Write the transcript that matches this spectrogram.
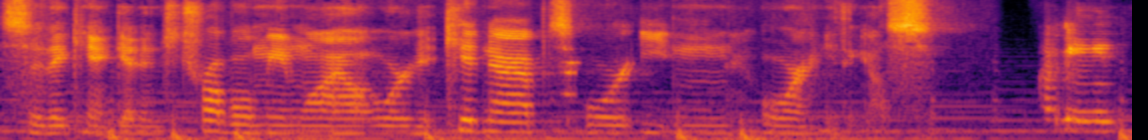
so they can't get into trouble meanwhile or get kidnapped or eaten or anything else. I mean,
